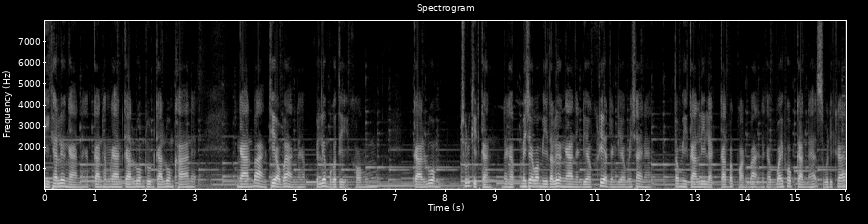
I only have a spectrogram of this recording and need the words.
มีแค่เรื่องงานนะครับการทำงานการร่วมทุนการร่วมค้าเนี่ยงานบ้างเที่ยวบ้างนะครับเป็นเรื่องปกติของการร่วม ธุรกิจกันนะครับ ไม่ใช่ว่ามีแต่เรื่องงานอย่างเดียวเครียดอย่างเดียวไม่ใช่นะต้องมีการรีแลกการพักผ่อนบ้างนะครับ ไว้พบกันนะฮะสวัสดีครั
